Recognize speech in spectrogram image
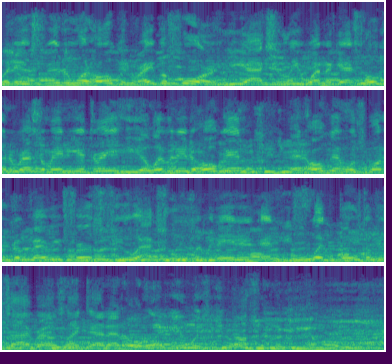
when he was feuding with Hogan right before he actually went against Hogan in WrestleMania 3. He eliminated Hogan, and Hogan was one of the very first few actually eliminated, and he flicked both of his eyebrows like that at Hogan. Like it was nothing. looking him over.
